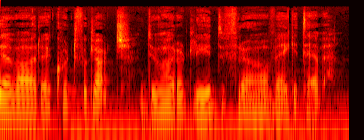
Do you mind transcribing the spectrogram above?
Det var kort forklart. Du har hørt lyd fra VGTV.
